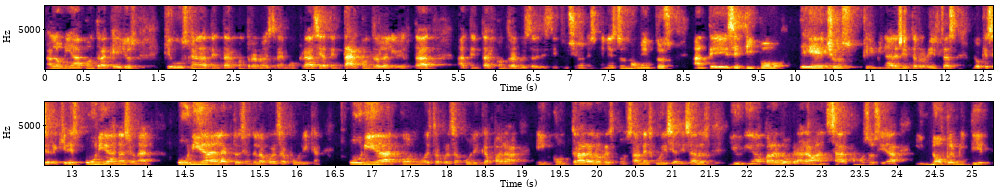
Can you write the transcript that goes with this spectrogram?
a la unidad contra aquellos que buscan atentar contra nuestra democracia, atentar contra la libertad, atentar contra nuestras instituciones. En estos momentos, ante ese tipo de hechos criminales y terroristas, lo que se requiere es unidad nacional, unidad en la actuación de la fuerza pública, unidad con nuestra fuerza pública para encontrar a los responsables, judicializarlos y unidad para lograr avanzar como sociedad y no permitir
